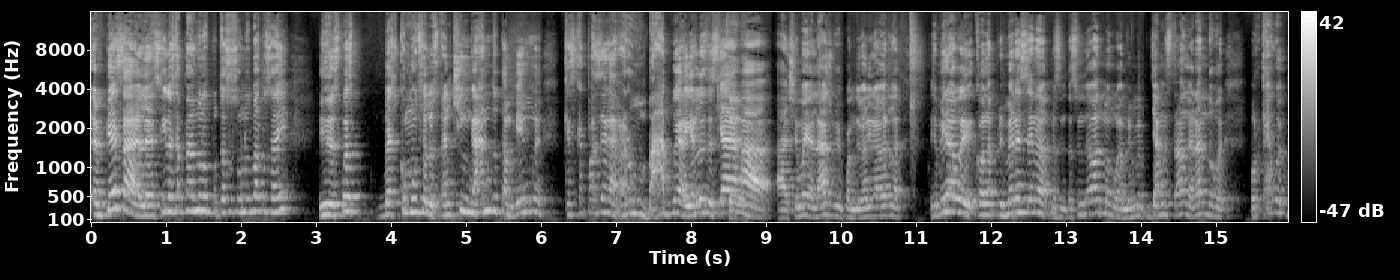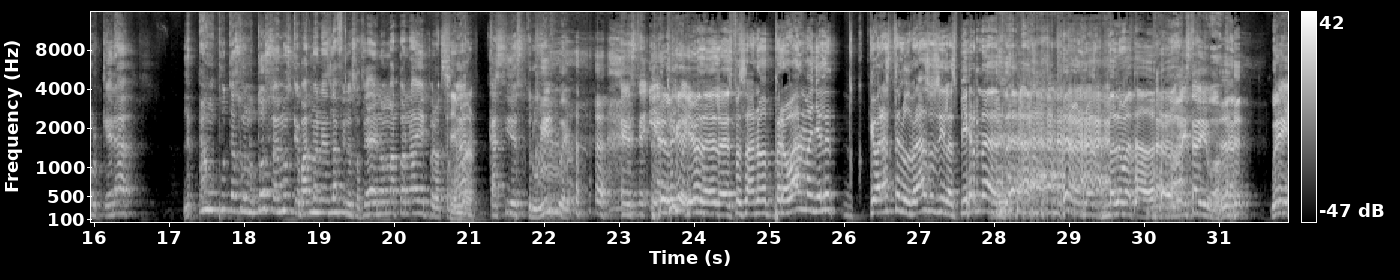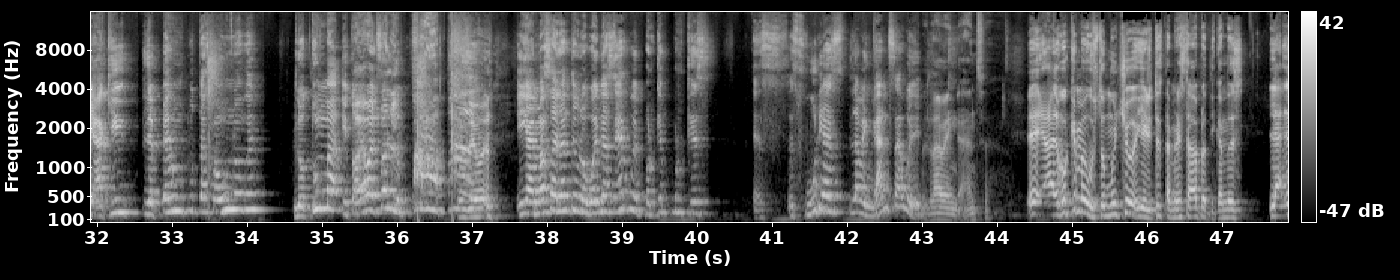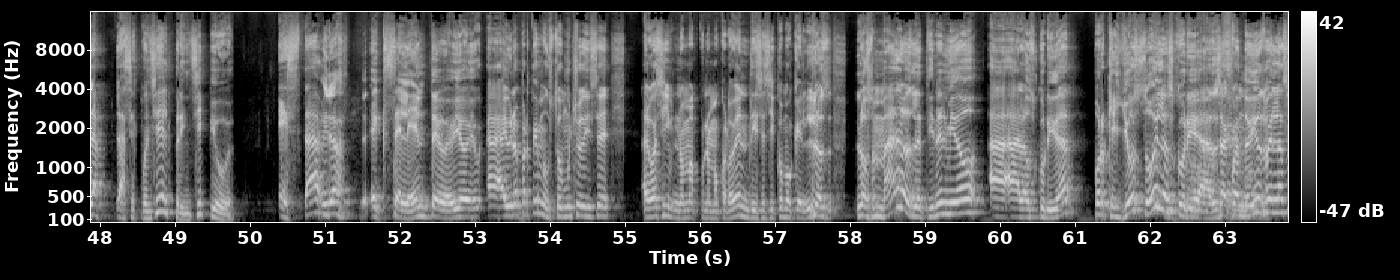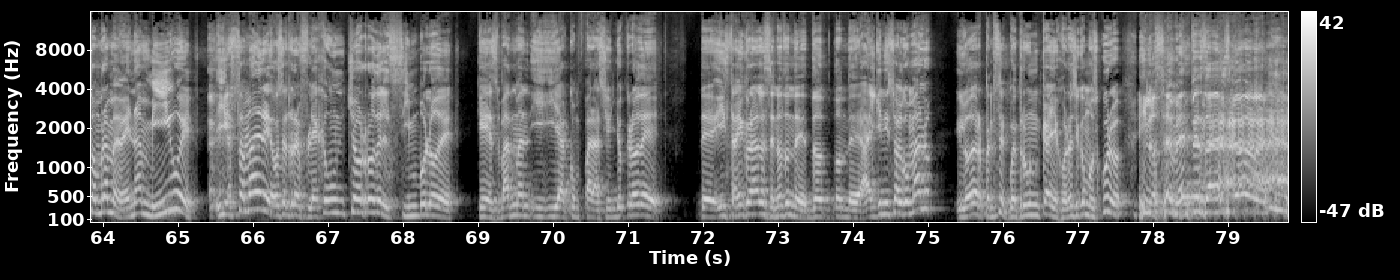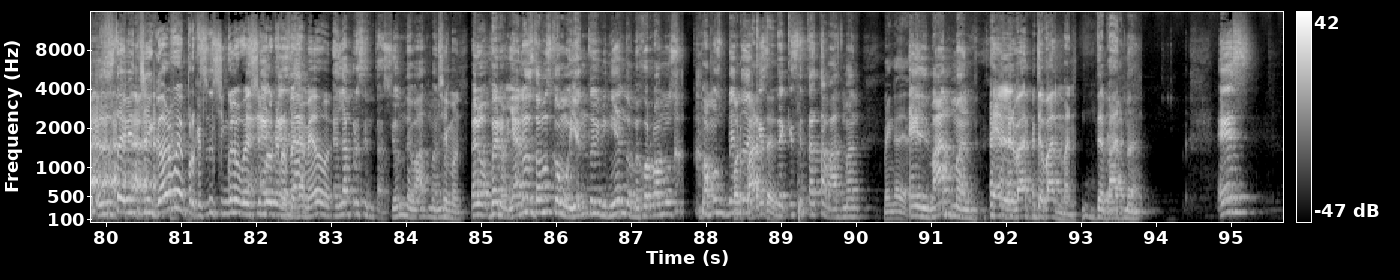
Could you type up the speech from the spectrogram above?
Empieza, le sí le está pegando unos putazos a unos vatos ahí. Y después ves cómo se lo están chingando también, güey. Que es capaz de agarrar un bat, güey. Ayer les decía Sí. a, a Shema y a Lash, güey, cuando iban a ir a verla. Dije, mira, güey, con la primera escena, la presentación de Batman, güey, a mí me- ya me estaban ganando, güey. ¿Por qué, güey? Porque era. Le pega un putazo. No, todos sabemos que Batman es la filosofía de no mato a nadie, pero te Sí, voy a casi destruir, güey. Este, y Es lo aquí, que dijimos la, la vez pasada, no, pero Batman ya le quebraste los brazos y las piernas. pero no, no lo he matado. Pero no, ahí está vivo. Güey, aquí le pega un putazo a uno, güey. Lo tumba y todavía va al suelo y pa, pa. Y además adelante lo vuelve a hacer, güey. ¿Por qué? Porque es, es, es furia, es la venganza, güey. La venganza. Eh, algo que me gustó mucho y ahorita también estaba platicando es la, la- la secuencia del principio, güey. Está, mira, excelente, güey. Yo- yo- hay una parte que me gustó mucho, dice algo así, no me, no me acuerdo bien, dice así como que los, los malos le tienen miedo a, a la oscuridad porque yo soy la oscuridad. O sea, cuando ellos ven la sombra me ven a mí, güey. Y esta madre, o sea, refleja un chorro del símbolo de que es Batman y, y a comparación, yo creo, de... de y está bien con las escenas donde, do- donde alguien hizo algo malo y luego de repente se encuentra un callejón así como oscuro y no se mete, ¿sabes? cómo? Eso está bien chingón, güey, porque es un símbolo, es símbolo que Es refleja la- miedo, güey. Es la presentación de Batman. Simón. Pero bueno, ya nos estamos como yendo y viniendo. Mejor vamos, vamos viendo de qué, de qué se trata Batman. Venga de ahí. El Batman. El ba- de Batman. de Batman. Es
